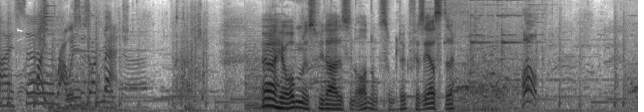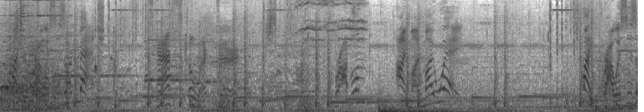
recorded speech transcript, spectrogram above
I serve My prowess is unmatched. Ja, hier oben ist wieder alles in Ordnung zum Glück. Fürs Erste. Halt! My prowess is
